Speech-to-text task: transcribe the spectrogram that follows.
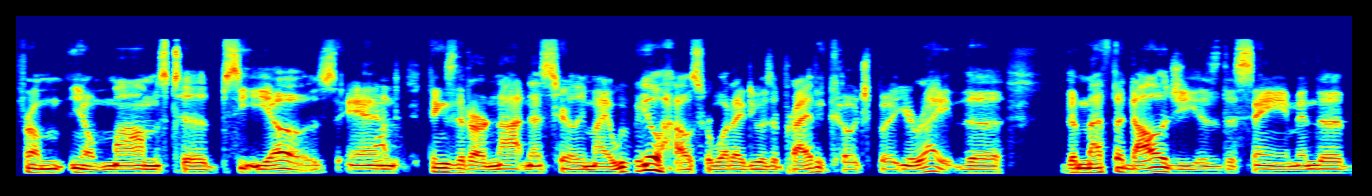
from you know moms to CEOs and yeah. things that are not necessarily my wheelhouse or what I do as a private coach. But you're right, the the methodology is the same. And the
